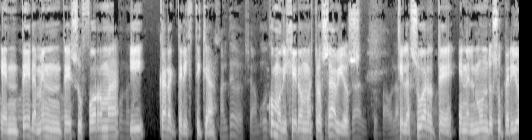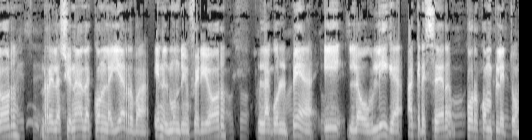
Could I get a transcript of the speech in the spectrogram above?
enteramente su forma y característica. Como dijeron nuestros sabios, que la suerte en el mundo superior, relacionada con la hierba en el mundo inferior, la golpea y la obliga a crecer por completo.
